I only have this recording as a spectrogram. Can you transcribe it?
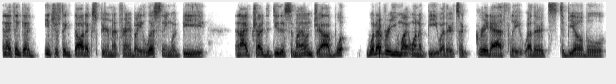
And I think an interesting thought experiment for anybody listening would be, and I've tried to do this in my own job, what whatever you might want to be, whether it's a great athlete, whether it's to be able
